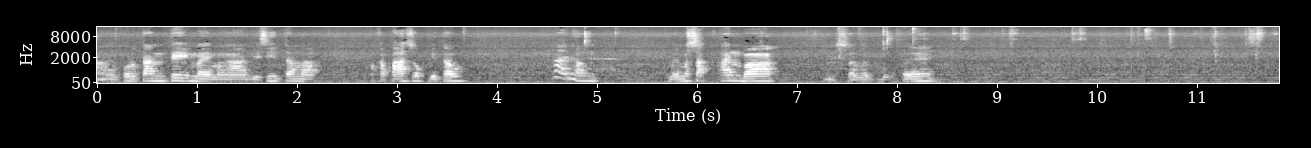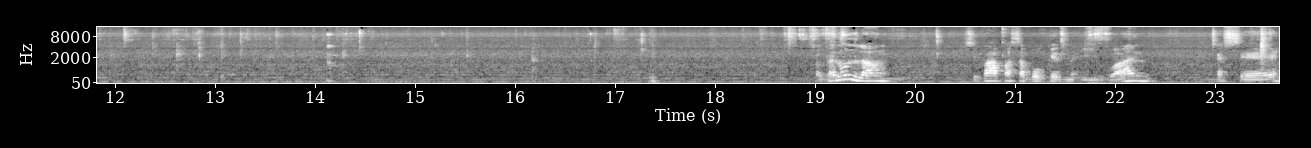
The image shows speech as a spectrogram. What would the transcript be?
ang importante may mga bisita ma, makapasok bitaw. Alang may masakan ba? Sabad mo eh. Ganun lang. Si Papa sa bukid na iwan. Kasi,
